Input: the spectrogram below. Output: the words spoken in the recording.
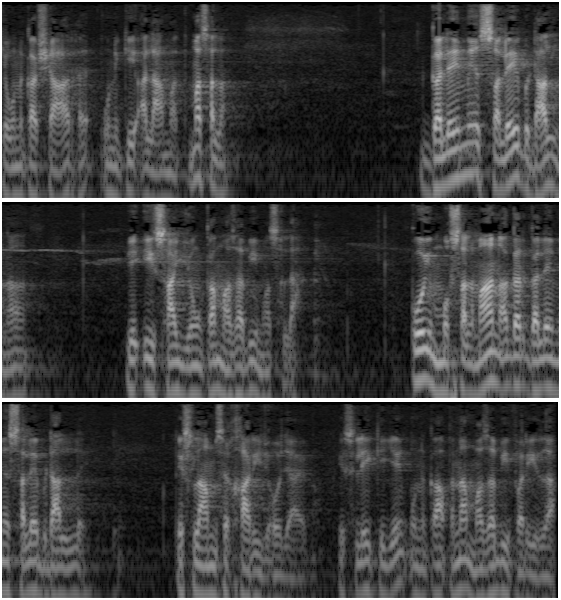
کہ ان کا شعر ہے، ان کی علامت۔ مسئلہ گلے میں سلیب ڈالنا، یہ عیسائیوں کا مذہبی مسئلہ۔ کوئی مسلمان اگر گلے میں سلیب ڈال لے تو اسلام سے خارج ہو جائے گا۔ اس لیے کہ یہ ان کا اپنا مذہبی فریضہ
